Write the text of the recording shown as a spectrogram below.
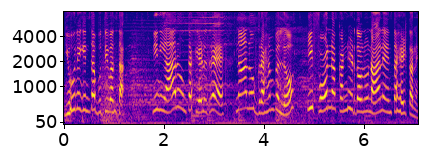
ಇವನಿಗಿಂತ ಬುದ್ಧಿವಂತ. ನೀನು ಯಾರು ಅಂತ ಕೇಳಿದ್ರೆ ನಾನು ಗ್ರಹಂಬಲ್ಲು ಈ ಫೋನ್ನ ಕಂಡು ಹಿಡ್ದವನು ನಾನೇ ಅಂತ ಹೇಳ್ತಾನೆ.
